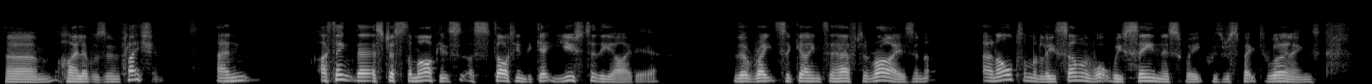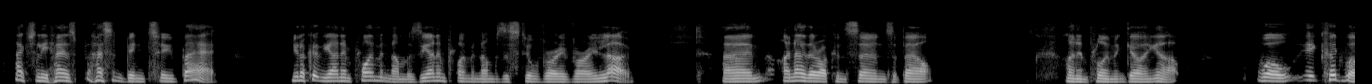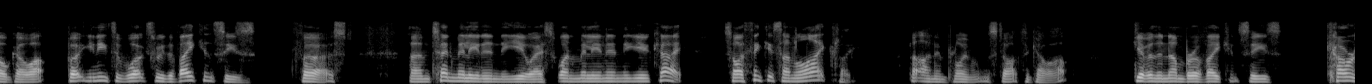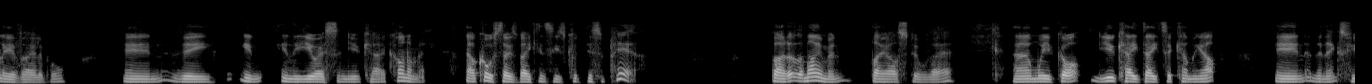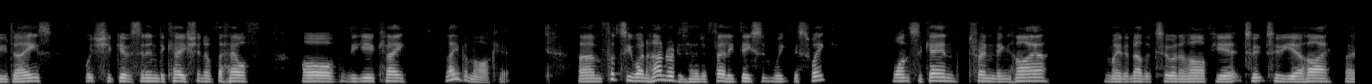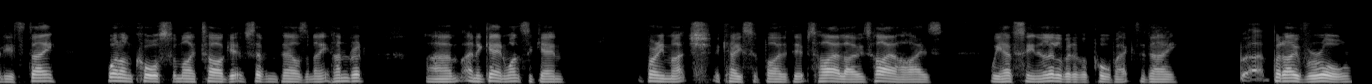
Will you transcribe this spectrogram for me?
um, high levels of inflation. And I think that's just the markets are starting to get used to the idea that rates are going to have to rise. And, and ultimately, some of what we've seen this week with respect to earnings actually has, hasn't been too bad. You look at the unemployment numbers, the unemployment numbers are still very, very low. And I know there are concerns about unemployment going up. Well, it could well go up, but you need to work through the vacancies first. Um, 10 million in the US, 1 million in the UK. So I think it's unlikely that unemployment will start to go up, given the number of vacancies currently available in the in in the US and UK economy. Now, of course, those vacancies could disappear, but at the moment they are still there. Um, we've got UK data coming up in the next few days, which should give us an indication of the health of the UK labour market. Um, FTSE 100 has had a fairly decent week this week. Once again, trending higher, made another two and a half year, two, two year high earlier today. Well on course for my target of 7,800. Um, and again, once again, very much a case of buy the dips, higher lows, higher highs, we have seen a little bit of a pullback today, but, but overall,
